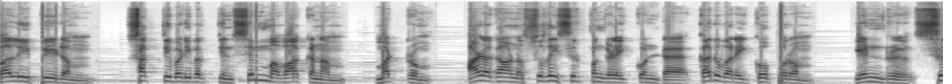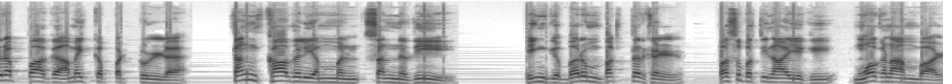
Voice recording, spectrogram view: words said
பலி பீடம் சக்தி வடிவத்தின் சிம்ம வாக்கனம் மற்றும் அழகான சுதை சிற்பங்களை கொண்ட கருவறை கோபுரம் என்று சிறப்பாக அமைக்கப்பட்டுள்ள தங்காதலி அம்மன் சன்னதி. இங்கு வரும் பக்தர்கள் பசுபதி நாயகி மோகனாம்பாள்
